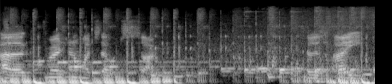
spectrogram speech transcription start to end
uh, imagine how much that would suck? Because I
